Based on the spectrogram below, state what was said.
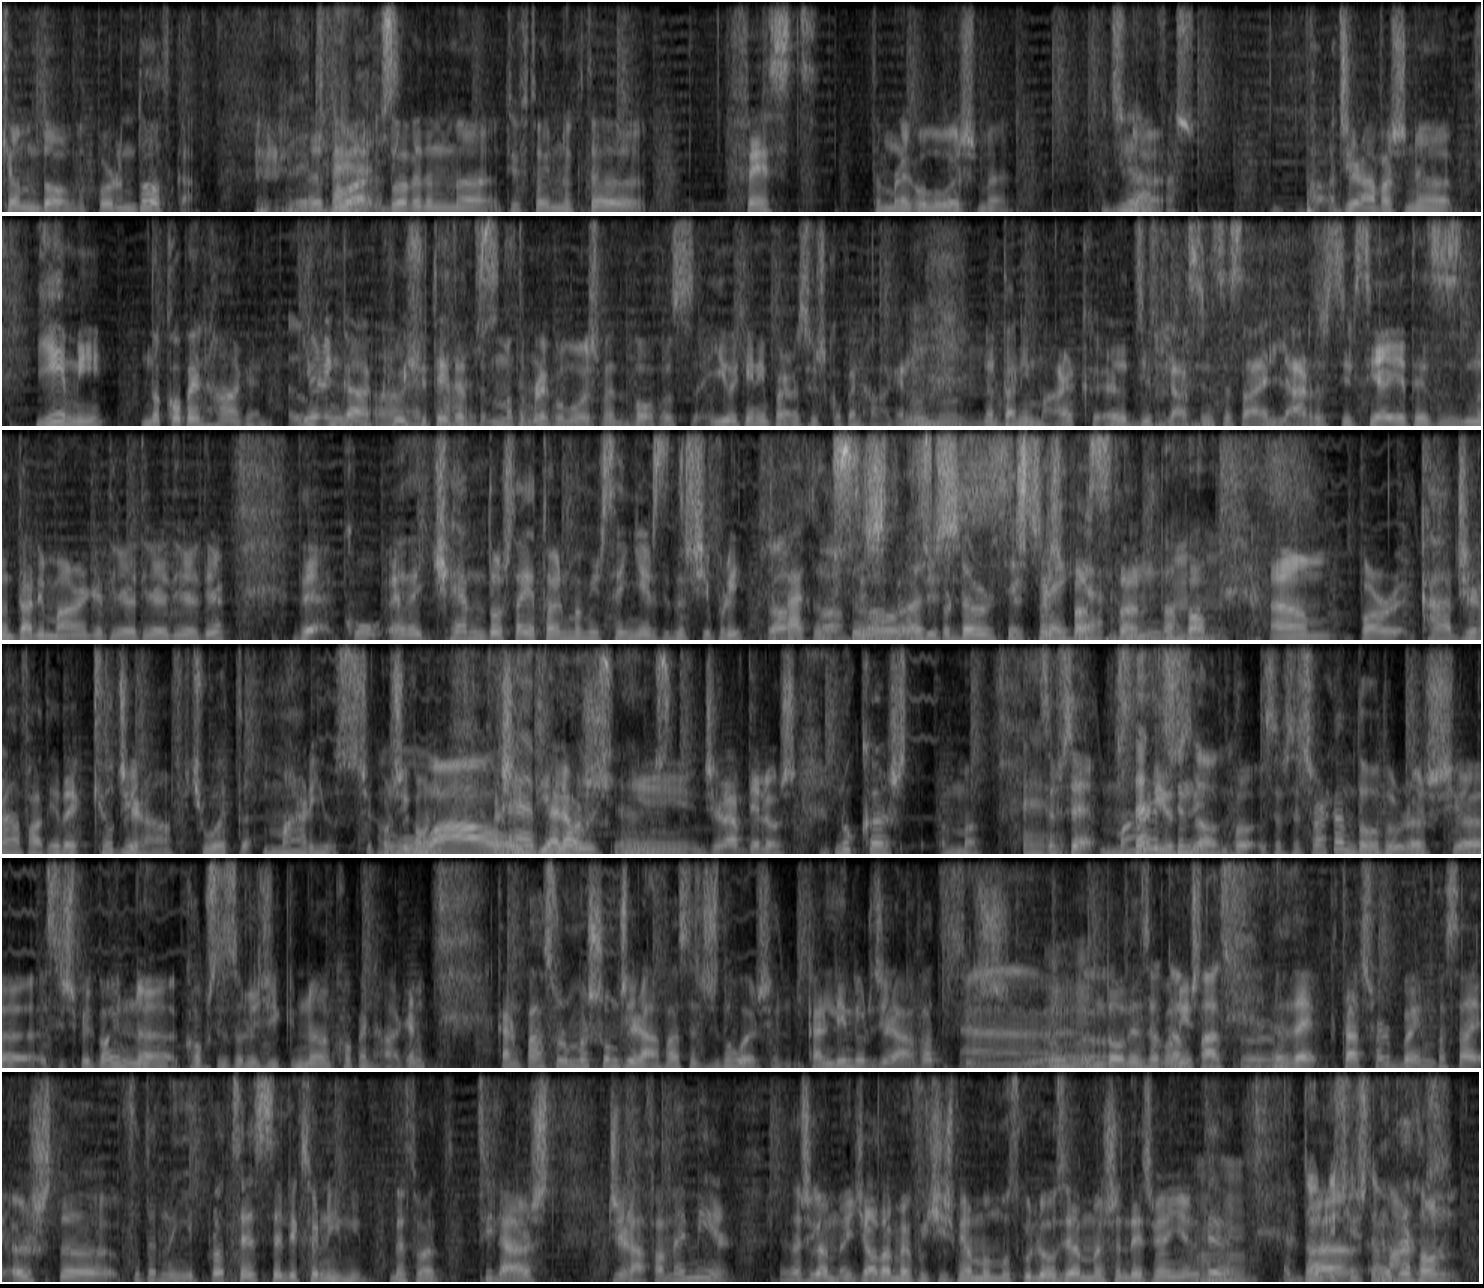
kjo ndodh, por ndodhka. Dhe dua dua vetëm eh, t'ju ftoj në këtë fest të mrekullueshme xhirafash. Po xhirafash ne jemi në Kopenhagen, njëri nga oh, kryeqytetet më të mrekullueshme të botës. Ju e keni parasysh Kopenhagen mm -hmm. në Danimark, edhe të gjithë flasin se sa e lartë është cilësia e jetesës në Danimark etj etj etj etj. Dhe ku edhe qentë ndoshta jetojnë më mirë se njerëzit në Shqipëri. Po, në fakt po. kështu është përdorur si shprehje. Po. Ëm, mhm. por ka xhirafa atje dhe kjo xhirafë quhet Marius. Që po shikoni. Wow, është një djalosh, një xhirafë djalosh. Nuk është më. Sepse Marius, po sepse çfarë ka ndodhur është që si shpjegojnë në kopshtin zoologjik në Kopenhagen, kanë pasur më shumë xhirafa se ç'duheshin. Kanë lindur xhirafat siç ah, mhm. ndodhin zakonisht. Pasur... Dhe këta çfarë bëjnë, pastaj është futet në një proces seleksionimi, me thua, cila është xhirafa më e mirë. Le ta shikojmë, më e gjata, më e fuqishmja, më muskulozja, më e shëndetshmja e një tjetër. Mm -hmm. Do të ishte Mariusi.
